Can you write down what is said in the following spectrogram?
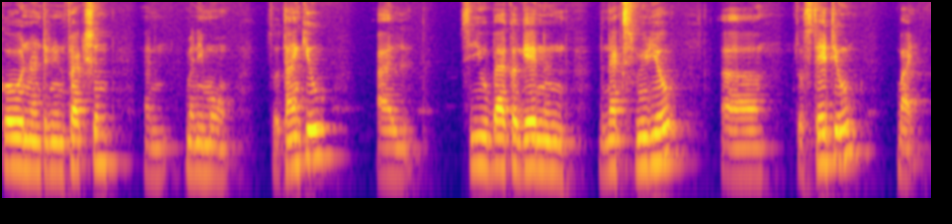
covid-19 infection and many more. So thank you. I'll see you back again in the next video. Uh, so stay tuned. Bye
